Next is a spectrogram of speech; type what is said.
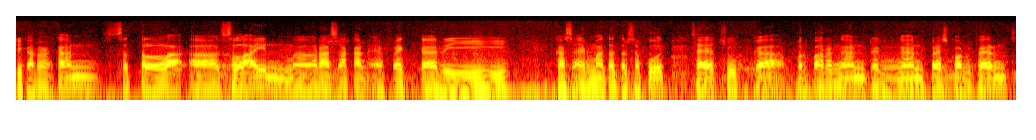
dikarenakan setelah uh, selain merasakan efek dari gas air mata tersebut, saya juga berbarengan dengan press conference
